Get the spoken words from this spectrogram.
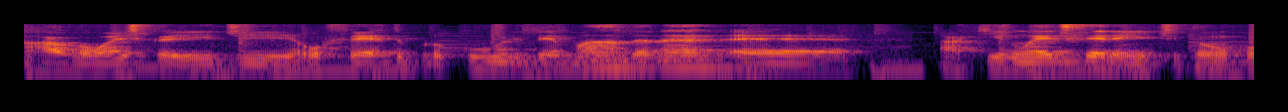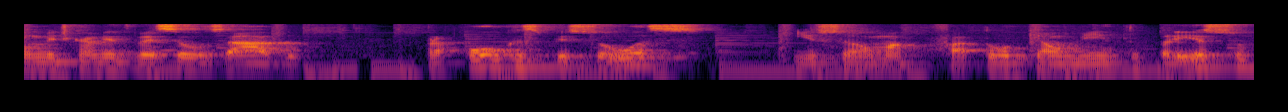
a lógica aí de oferta e procura e demanda, né? É, aqui não é diferente. Então, como o medicamento vai ser usado para poucas pessoas, isso é um fator que aumenta o preço.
